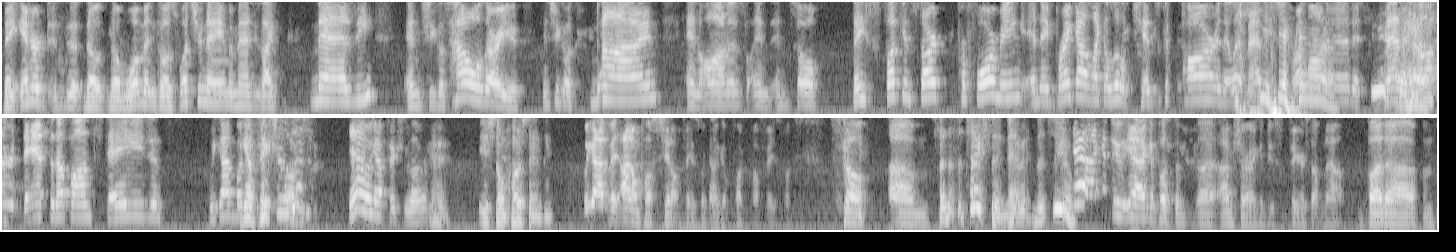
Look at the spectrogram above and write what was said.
they entered the, the the woman goes, "What's your name?" And Mazzy's like, "Mazzy," and she goes, "How old are you?" And she goes, nine. And honest, and and so they fucking start performing, and they break out like a little kid's guitar, and they let Mazzy Yeah. strum on it, and Yeah. Mazzy on her dancing up on stage, and we got a bunch You got of pictures of of it. Yeah, we got pictures of it. Yeah. You just don't post anything. We got. I don't post shit on Facebook. I don't give a fuck about Facebook. So. um Send us a text then, damn it. Let's see them. Yeah, I could do. Yeah, I could post a. Uh, I'm sure I could do figure something out. But um,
